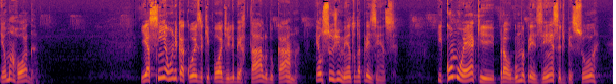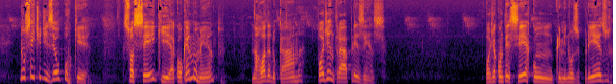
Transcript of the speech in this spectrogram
É uma roda. E assim a única coisa que pode libertá-lo do karma é o surgimento da presença. E como é que, para alguma presença de pessoa, não sei te dizer o porquê, só sei que a qualquer momento, na roda do karma, pode entrar a presença. Pode acontecer com um criminoso preso,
